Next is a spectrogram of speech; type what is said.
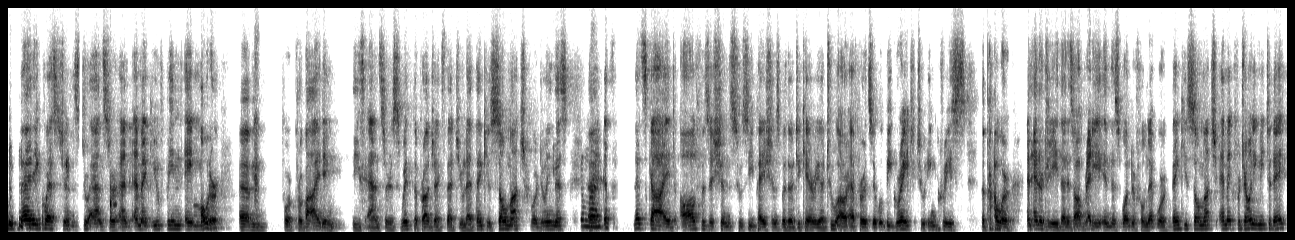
many questions to answer, and Emek, you've been a motor um, for providing these answers with the projects that you led. Thank you so much for doing this. Uh, let's, let's guide all physicians who see patients with urticaria to our efforts. It will be great to increase the power and energy that is already in this wonderful network. Thank you so much, Emek, for joining me today.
